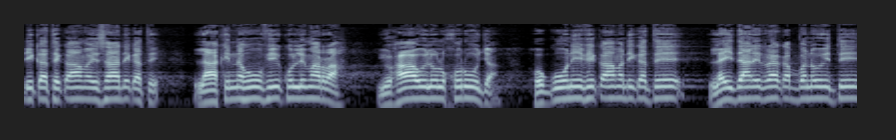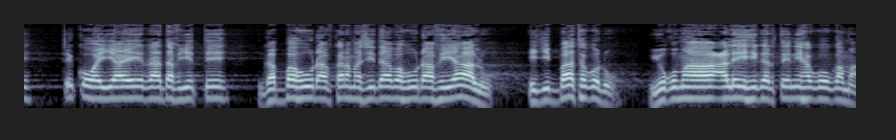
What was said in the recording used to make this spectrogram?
Dhiqate qaama isaa dhiqate. Lakinnahu fi kulli marra yuhaawilu lkhuruuja hogguunii fi qaama dhiqatee laydaan irraa qabbanooyte xiqqoo wayyaa'ee irraa daf jettee gabbahuudhaaf kara masiidaa bahuudhaaf yaalu ijibbaata godhu yuqumaa aleehi gartee ni hagoogama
